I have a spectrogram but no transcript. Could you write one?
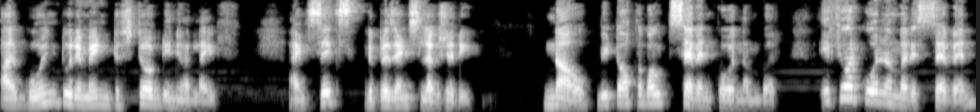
are going to remain disturb in your life and six represents luxury now we talk about seven core number if your core number is seven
